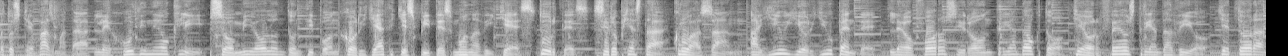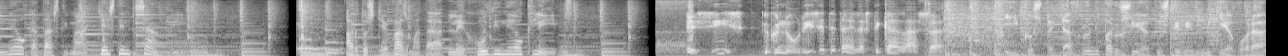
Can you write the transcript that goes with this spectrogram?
Αρτοσκευάσματα Λεχούδι Νεοκλή. Ψωμί όλων των τύπων. Χωριάτικες πίτες μοναδικές. Τούρτες. Σιροπιαστά. Κρουαζάν. Αγίου Γεωργίου 5. Λεωφόρο Ηρών 38. Και Ορφαίο 32. Και τώρα νέο κατάστημα και στην Ξάνθη. Αρτοσκευάσματα Λεχούδι Νεοκλή. Εσείς γνωρίζετε τα ελαστικά λάσα. Η 25χρονη παρουσία τους στην ελληνική αγορά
